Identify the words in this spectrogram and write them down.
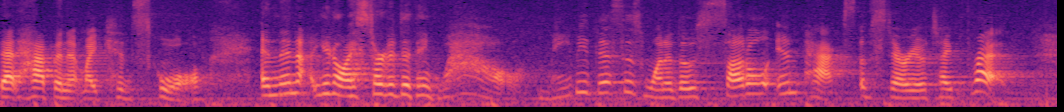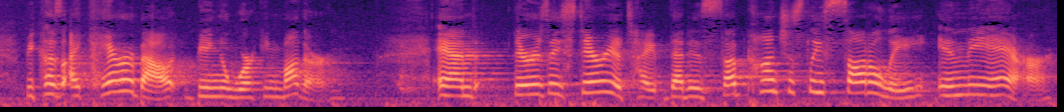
that happen at my kids' school. And then you know I started to think, wow, maybe this is one of those subtle impacts of stereotype threat because I care about being a working mother. And there is a stereotype that is subconsciously subtly in the air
